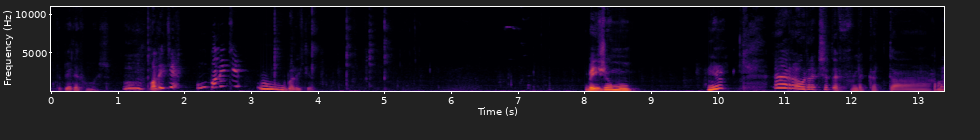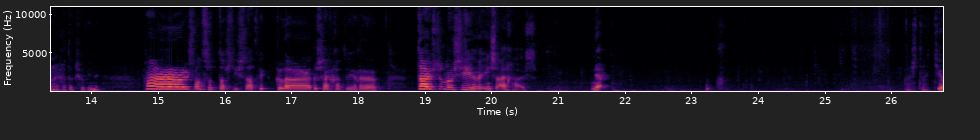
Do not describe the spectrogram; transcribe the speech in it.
Wat heb jij daar voor moois? Oeh, balletje. Oeh, balletje. Oeh, balletje. Ben je zo moe? Ja? En Roderick zit even lekker daar. Maar hij gaat ook zo vinden. Huis, want die staat weer klaar. Dus hij gaat weer uh, thuis logeren in zijn eigen huis. Ja. Waar staat je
